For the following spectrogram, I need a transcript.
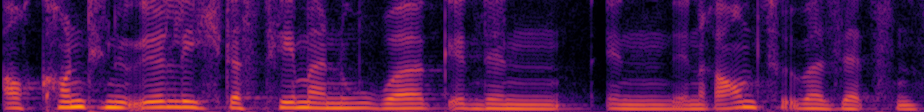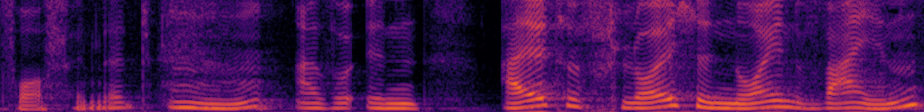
auch kontinuierlich das Thema New Work in den, in den Raum zu übersetzen vorfindet. Mhm. Also in alte Schläuche neuen Wein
